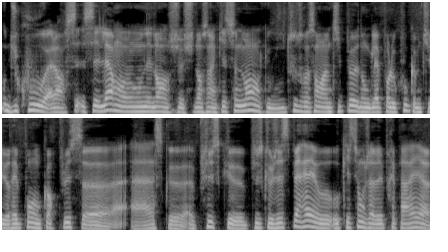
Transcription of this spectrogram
du coup, alors c'est là on est dans, je, suis dans un questionnement où tout ressemble un petit peu. Donc là pour le coup, comme tu réponds encore plus euh, à, ce que plus que plus que j'espérais aux, questions que j'avais préparées, euh,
